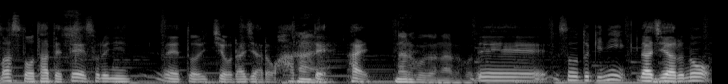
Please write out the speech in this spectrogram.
マストを立ててそれに、えー、と一応ラジアルを貼って、はい。なるほどなるほど。でその時にラジアルの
